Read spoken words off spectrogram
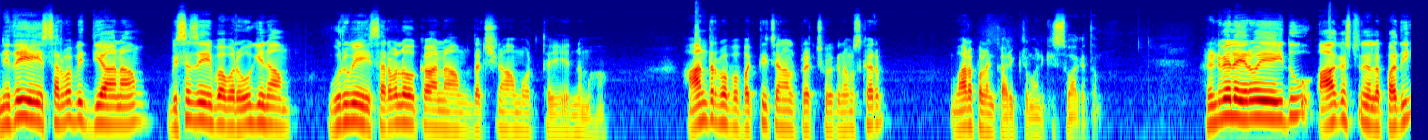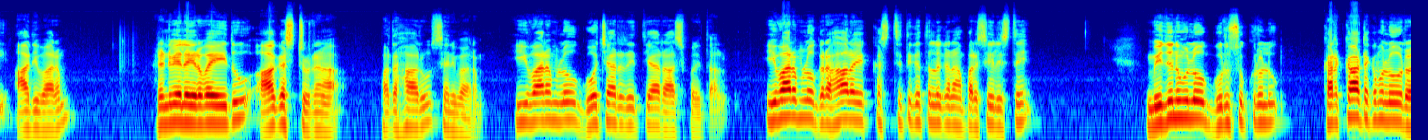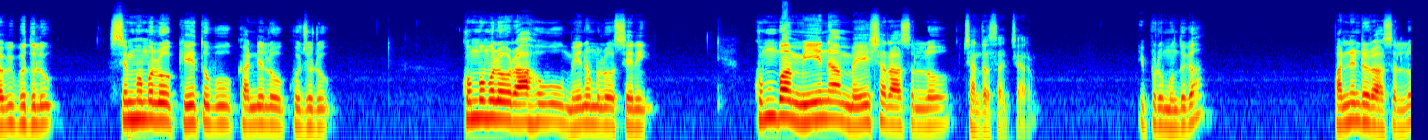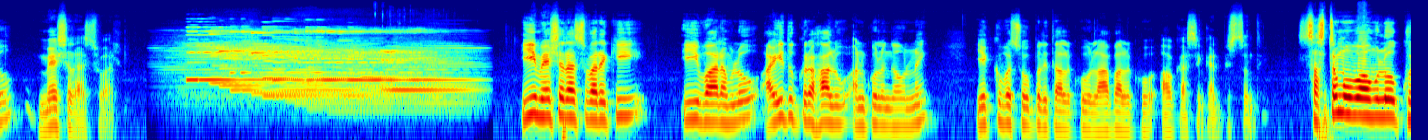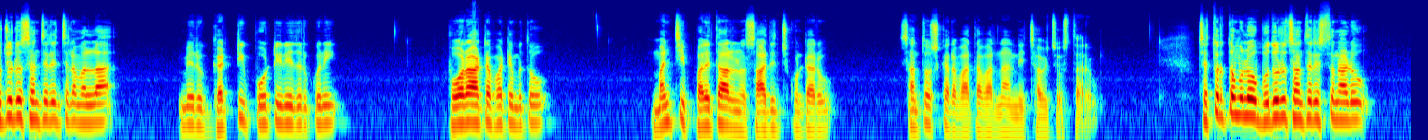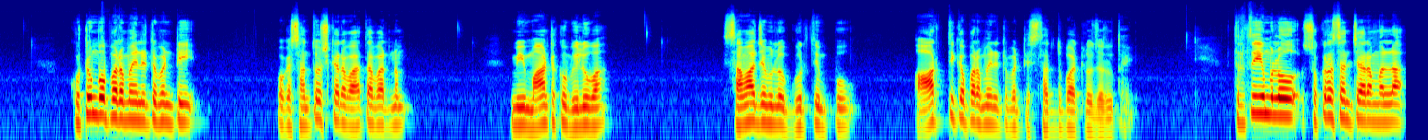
నిధయే సర్వవిద్యానాం విసజేభవ రోగిణాం రోగినాం గురువే సర్వలోకానాం దక్షిణామూర్తయే నమ. ఆంధ్రప్రభ భక్తి ఛానల్ ప్రేక్షకులకు నమస్కారం. వారపలం కార్యక్రమానికి స్వాగతం. రెండు వేల ఇరవై ఐదు ఆగస్టు నెల పది ఆదివారం రెండు వేల ఇరవై ఐదు ఆగస్టు నెల పదహారు శనివారం. ఈ వారంలో గోచార రీత్యా రాశి ఫలితాలు. ఈ వారంలో గ్రహాల యొక్క స్థితిగతులను కనుక పరిశీలిస్తే మిథునములో గురు శుక్రులు కర్కాటకములో రవిబుధులు సింహములో కేతువు కన్యలో కుజుడు కుంభములో రాహువు మీనములో శని కుంభ మీన మేషరాశుల్లో చంద్ర సంచారం ఇప్పుడు ముందుగా పన్నెండు రాసుల్లో మేషరాశి వారు. ఈ మేషరాశి వారికి ఈ వారంలో ఐదు గ్రహాలు అనుకూలంగా ఉన్నాయి. ఎక్కువ సుఫలితాలకు లాభాలకు అవకాశం కనిపిస్తుంది. షష్టమభావములో కుజుడు సంచరించడం వల్ల మీరు గట్టి పోటీని ఎదుర్కొని పోరాట పటిమతో మంచి ఫలితాలను సాధించుకుంటారు. సంతోషకర వాతావరణాన్ని చవిచూస్తారు. చతుర్థములో బుధుడు సంచరిస్తున్నాడు. కుటుంబపరమైనటువంటి ఒక సంతోషకర వాతావరణం మీ మాటకు విలువ సమాజంలో గుర్తింపు ఆర్థికపరమైనటువంటి సర్దుబాట్లు జరుగుతాయి. తృతీయంలో శుక్ర సంచారం వల్ల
